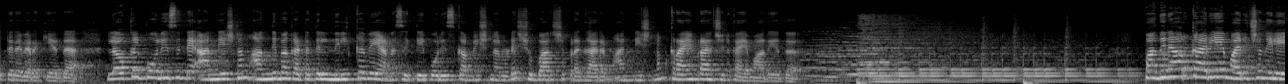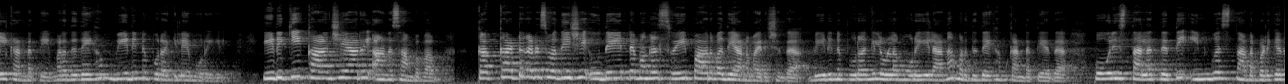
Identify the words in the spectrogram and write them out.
ഉത്തരവിറക്കിയത്. ലോക്കൽ പോലീസിന്റെ അന്വേഷണം അന്തിമഘട്ടത്തിൽ നിൽക്കവെയാണ് സിറ്റി പോലീസ് കമ്മീഷണറുടെ ശുപാർശ പ്രകാരം അന്വേഷണം ക്രൈംബ്രാഞ്ചിന് കൈമാറിയത്. പതിനാറുകാരിയെ മരിച്ച നിലയിൽ കണ്ടെത്തി മൃതദേഹം വീടിന് പുറകിലെ മുറിയിൽ. ഇടുക്കി കാഞ്ചിയാറിൽ ആണ് സംഭവം. കക്കാട്ടുകട സ്വദേശി ഉദയന്റെ മകൾ ശ്രീ പാർവതിയാണ് മരിച്ചത്. വീടിന് പുറകിലുള്ള മുറിയിലാണ് മൃതദേഹം കണ്ടെത്തിയത്. പോലീസ് സ്ഥലത്തെത്തി ഇൻക്വസ്റ്റ് നടപടികൾ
